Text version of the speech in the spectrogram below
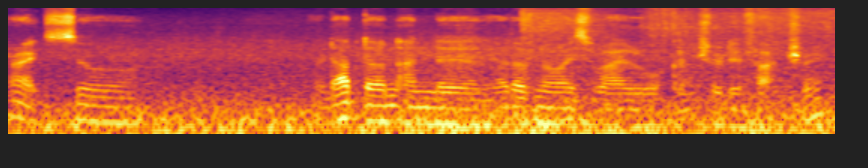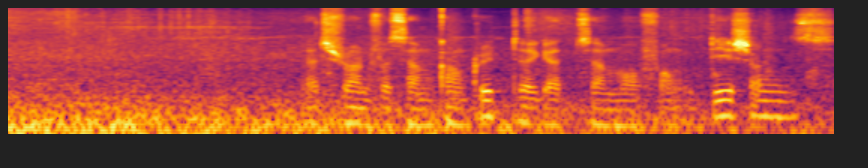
Right, so with that done and a lot of noise while walking through the factory. Let's run for some concrete to get some more foundations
